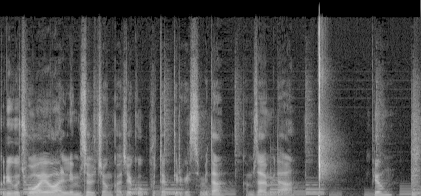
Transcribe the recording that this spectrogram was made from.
그리고 좋아요와 알림 설정까지 꼭 부탁드리겠습니다. 감사합니다. 뿅.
